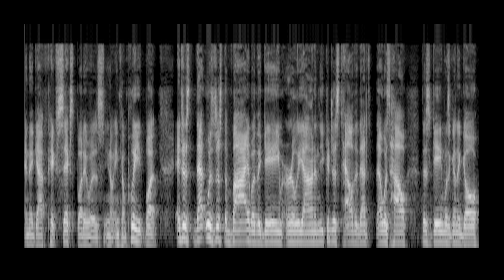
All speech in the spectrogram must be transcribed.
And it got picked six, but it was, you know, incomplete. But it just, that was just the vibe of the game early on. And you could just tell that that, that was how this game was going to go.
